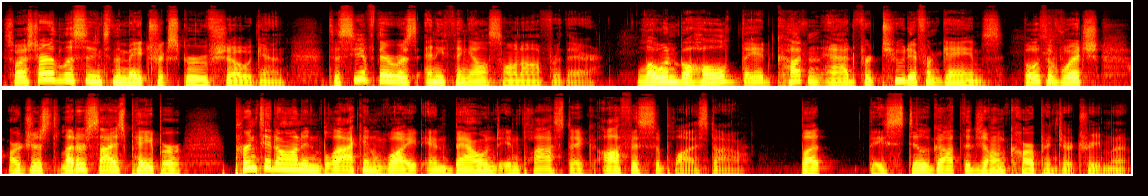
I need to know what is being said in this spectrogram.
So I started listening to the Matrix Groove show again to see if there was anything else on offer there. Lo and behold, they had cut an ad for two different games, both of which are just letter sized paper printed on in black and white and bound in plastic, office supply style. But they still got the John Carpenter treatment.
